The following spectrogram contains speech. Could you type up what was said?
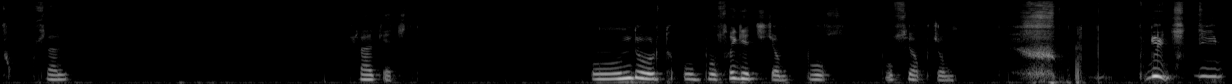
Çok güzel. Güzel geçti. 14 o boss'a geçeceğim. Boss. Boss yapacağım. Geçtim.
